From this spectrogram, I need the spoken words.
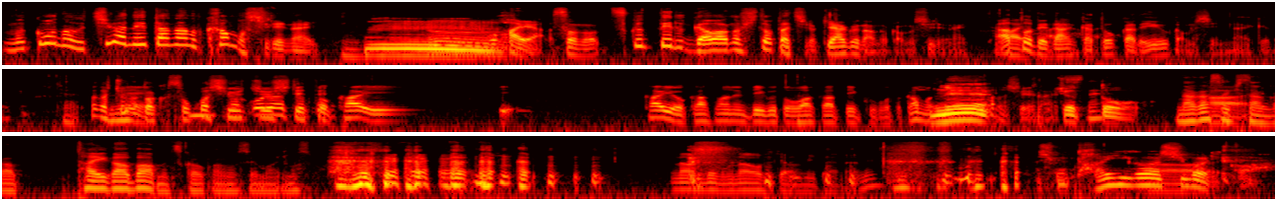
向こうのうちはネタなのかもしれない。うんもはや、その作ってる側の人たちのギャグなのかもしれない。はい後でなんかどっかで言うかもしれないけど、なんかちょっとそこは集中してて、まあこれはちょっと回、回を重ねていくと分かっていくことかもしれない。ねれないちですね。ょっと、長崎さんがタイガーバーム使う可能性もあります 何でも直しちゃうみたいなね。確かにタイガー縛りか。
